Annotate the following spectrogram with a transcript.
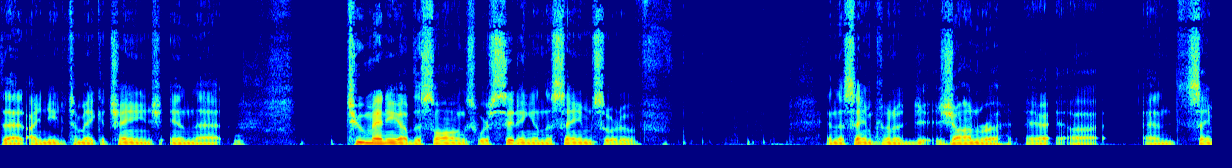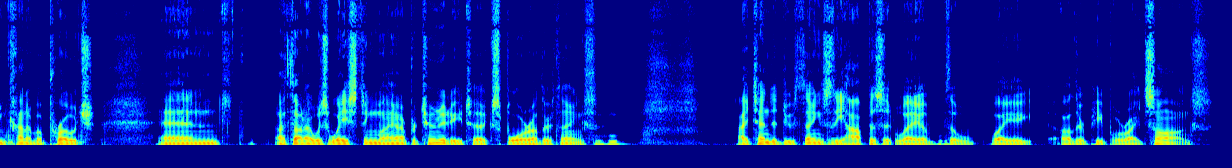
that I needed to make a change in that too many of the songs were sitting in the same sort of in the same kind of genre uh, uh, and same kind of approach and I thought I was wasting my opportunity to explore other things. I tend to do things the opposite way of the way other people write songs.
